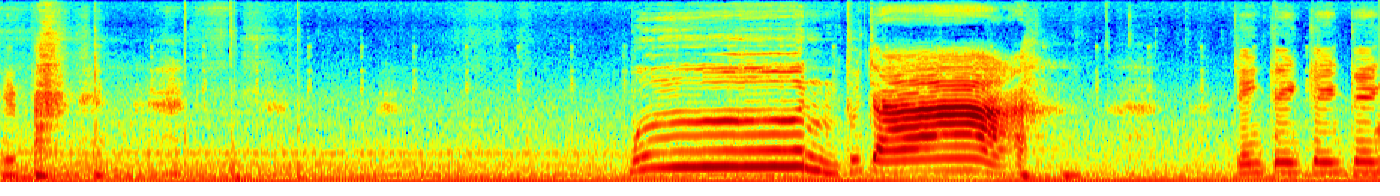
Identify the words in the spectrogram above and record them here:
เห็ดปาก บืนทุจ้า เก่งเก่งเก่งเก่ง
